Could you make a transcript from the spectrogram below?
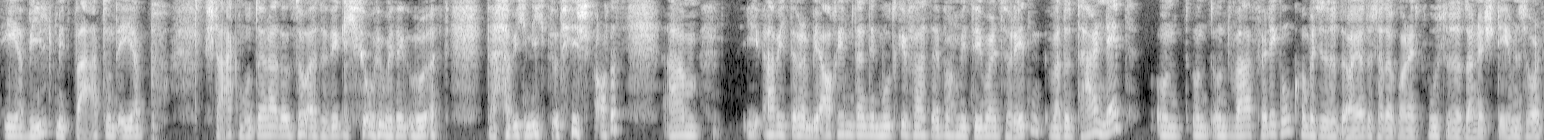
eher wild mit Bart und eher pff, stark Motorrad und so, also wirklich so über den Urt, da habe ich nicht so die Chance. Ähm, habe ich dann mir auch eben dann den Mut gefasst, einfach mit dem mal zu reden. War total nett und, und, und war völlig unkompliziert. Ah ja, das hat er gar nicht gewusst, dass er da nicht stehen soll.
